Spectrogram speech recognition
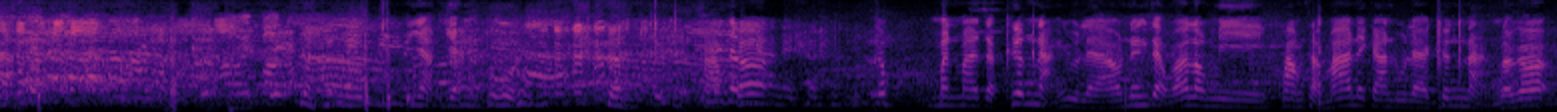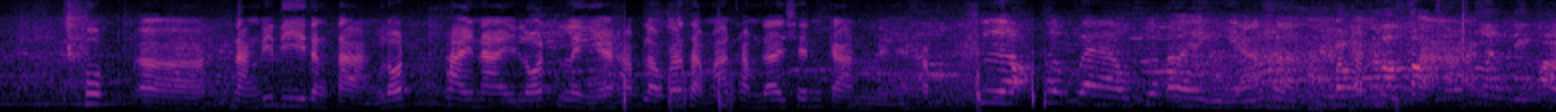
ค่ะ ไม่อยากแย่งพูดครับก็ก็มันมาจากเครื่องหนังอยู่แล้ว เนื่องจากว่าเรามีความสามารถในการดูแลเครื่องหนัง แล้วก็พวกเอ่อหนังดีๆต่างๆรถภายในรถอะไรอย่างเงี้ยครับเราก็สามารถทำได้เช่นกันอะไรอย่างเงี้ยครับ เคลือบเคลือบแววเคลือบอะไรอย่างเงี้ยค่ะ มาเป็นมาตอบเงินดีกว่า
